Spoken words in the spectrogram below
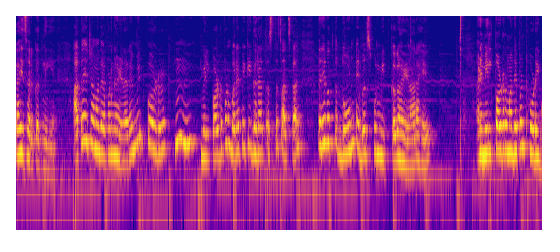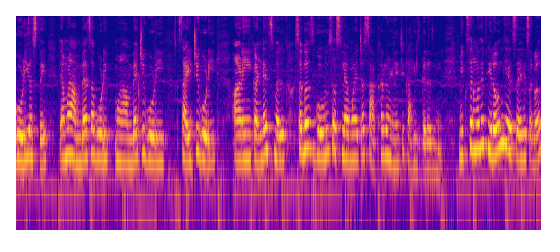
काहीच हरकत नाही आहे आता याच्यामध्ये आपण घालणार आहे मिल्क पावडर मिल्क पावडर पण बऱ्यापैकी घरात असतंच आजकाल. तर हे फक्त दोन टेबलस्पून मी इतकं घालणार आहे. आणि मिल्क पावडरमध्ये पण थोडी गोडी असते. त्यामुळे आंब्याचा गोडी आंब्याची गोडी साईची गोडी आणि कंडेन्स मिल्क सगळंच गोडूस असल्यामुळे याच्यात साखर घालण्याची काहीच गरज नाही. मिक्सरमध्ये फिरवून घ्यायचं आहे हे सगळं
